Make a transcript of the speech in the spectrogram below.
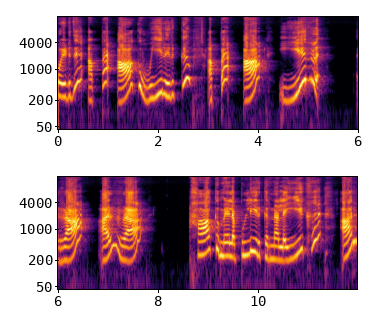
போயிடுது. அப்போ ஆக்கு உயிர் இருக்குது அப்போ அ இர் ரா அர் ரா. ஹாக்கு மேலே புள்ளி இருக்கிறனால இஹ் அர்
